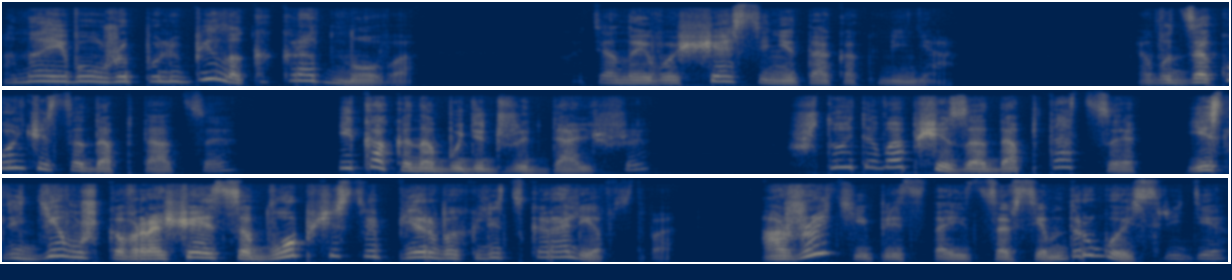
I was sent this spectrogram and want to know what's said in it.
Она его уже полюбила как родного, хотя на его счастье не так, как меня. А вот закончится адаптация, и как она будет жить дальше? Что это вообще за адаптация, если девушка вращается в обществе первых лиц королевства, а жить ей предстоит совсем другой среде?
